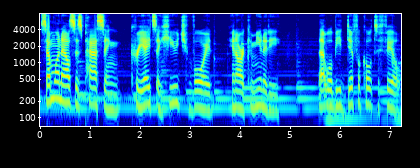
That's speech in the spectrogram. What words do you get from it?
Someone else's passing creates a huge void in our community that will be difficult to fill.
